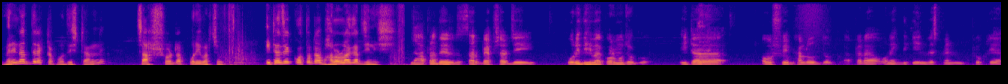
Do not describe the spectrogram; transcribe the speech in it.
মেরিনারদের একটা প্রতিষ্ঠানে চারশোটা পরিবার চলছে। এটা যে কতটা ভালো লাগার জিনিস। না আপনাদের স্যার ব্যবসার যে পরিধি বা কর্মযোগ্য এটা অবশ্যই ভালো উদ্যোগ। আপনারা অনেক দিকে ইনভেস্টমেন্ট প্রক্রিয়া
